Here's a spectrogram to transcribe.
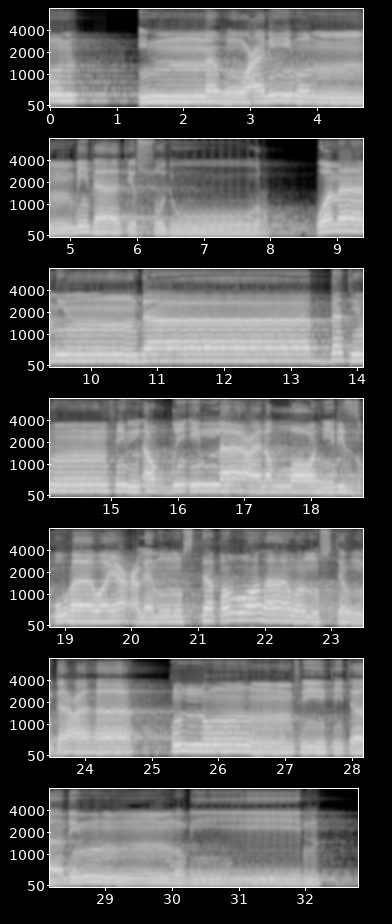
إنه عليم بذات الصدور. وما من دابة في الأرض إلا على الله رزقها ويعلم مستقرها ومستودعها. كل في كتاب مبين.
